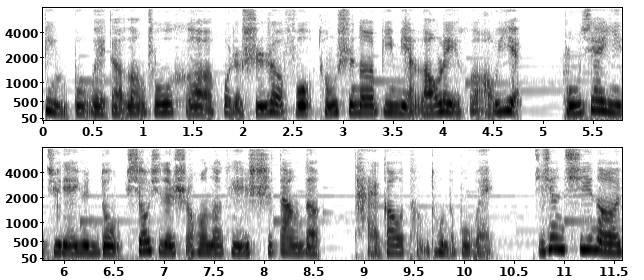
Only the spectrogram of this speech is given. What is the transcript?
病部位的冷敷和或者是热敷。同时呢，避免劳累和熬夜，不建议剧烈运动。休息的时候呢，可以适当的抬高疼痛的部位。急性期呢，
